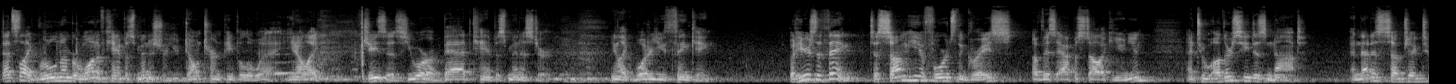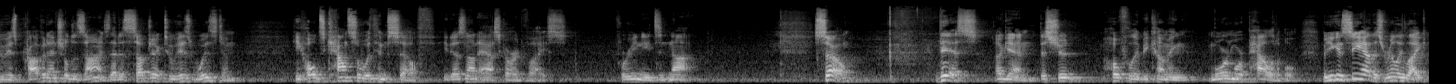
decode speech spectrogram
That's like rule number one of campus ministry. You don't turn people away. You know, like, Jesus, you are a bad campus minister. You're like, what are you thinking? But here's the thing to some, he affords the grace of this apostolic union, and to others, he does not. And that is subject to his providential designs, that is subject to his wisdom. He holds counsel with himself. He does not ask our advice, for he needs it not. So, this, again, this should hopefully becoming more and more palatable. But you can see how this really like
